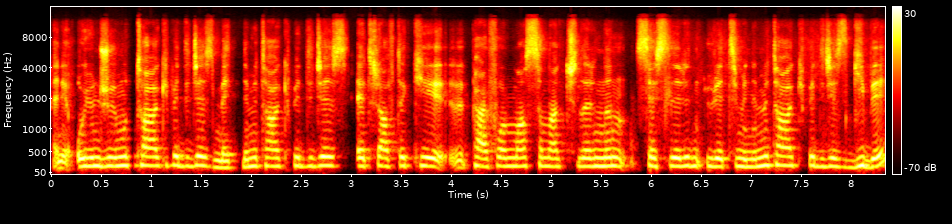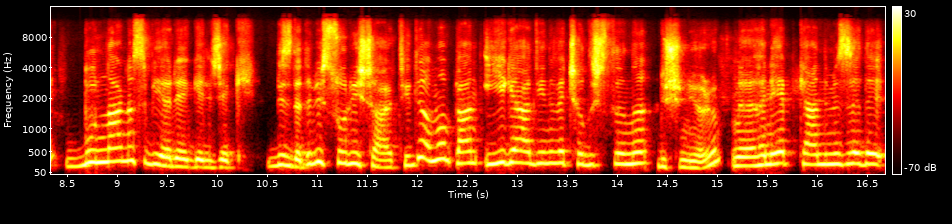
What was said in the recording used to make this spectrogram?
hani oyuncuyu mu takip edeceğiz, metni mi takip edeceğiz, etraftaki e, performans sanatçılarının seslerin üretimini mi takip edeceğiz gibi. Bunlar nasıl bir araya gelecek? Bizde de bir soru işaretiydi ama ben iyi geldiğini ve çalıştığını düşünüyorum. Ee, hani hep kendimize de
